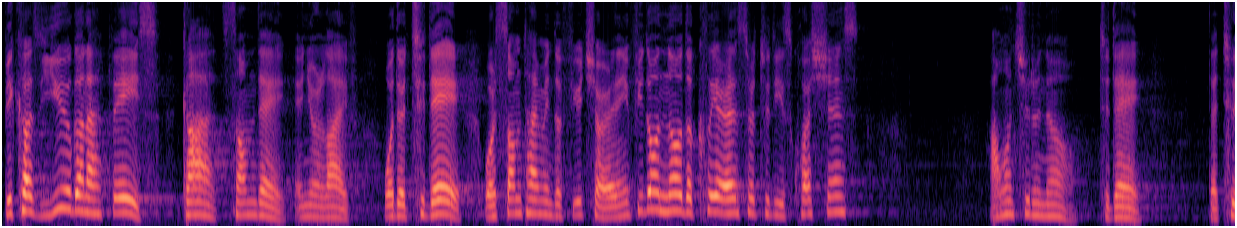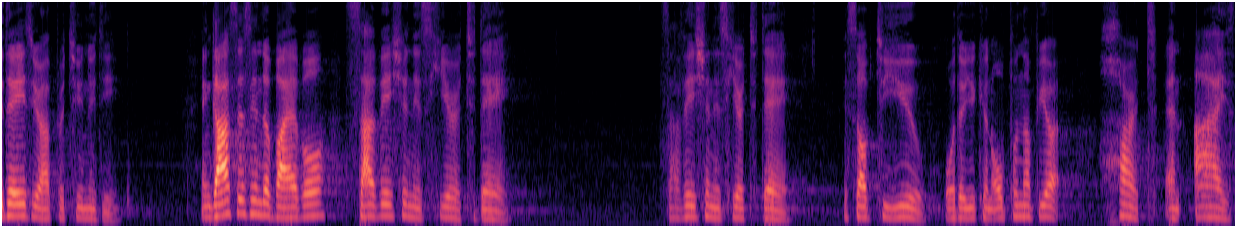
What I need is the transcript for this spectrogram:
Because you're going to face God someday in your life, whether today or sometime in the future. And if you don't know the clear answer to these questions, I want you to know today that today is your opportunity. And God says in the Bible, salvation is here today. Salvation is here today. It's up to you whether you can open up your heart and eyes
